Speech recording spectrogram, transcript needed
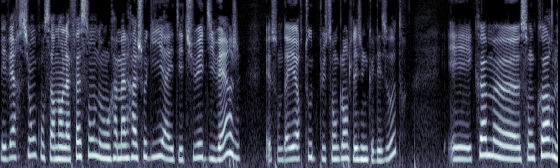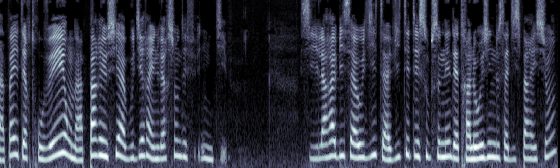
Les versions concernant la façon dont Ramal Khashoggi a été tué divergent, elles sont d'ailleurs toutes plus sanglantes les unes que les autres. Et comme euh, son corps n'a pas été retrouvé, on n'a pas réussi à aboutir à une version définitive. Si l'Arabie saoudite a vite été soupçonnée d'être à l'origine de sa disparition,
